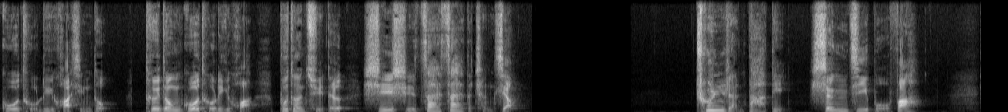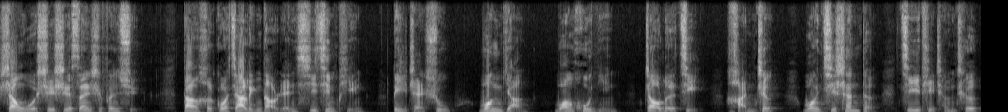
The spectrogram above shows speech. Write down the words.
国土绿化行动，推动国土绿化不断取得实实在在的成效。春染大地，生机勃发。上午十时三十分许，党和国家领导人习近平、栗战书、汪洋、王沪宁、赵乐际、韩正、王岐山等集体乘车，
